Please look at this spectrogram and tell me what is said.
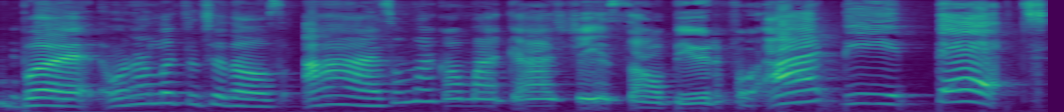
but when I looked into those eyes, I'm like, oh my gosh, she is so beautiful. I did that.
